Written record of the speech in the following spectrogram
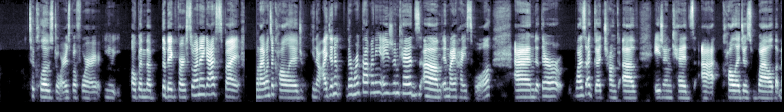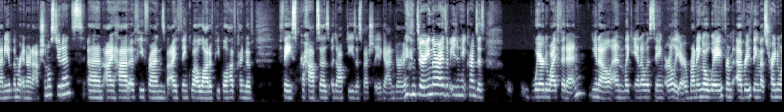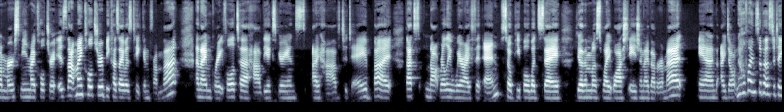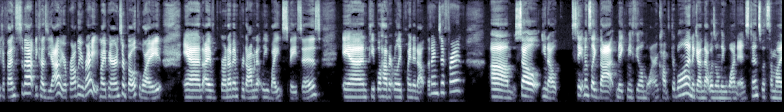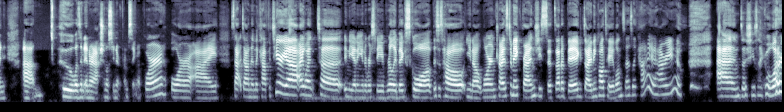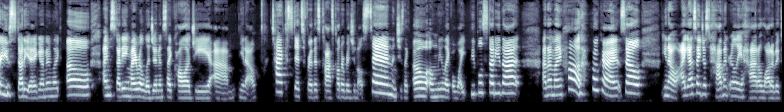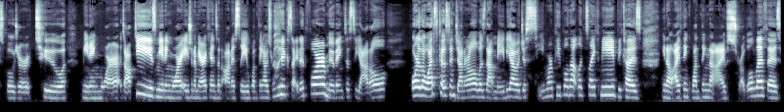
to close doors before you open the the big first one, I guess. But when I went to college, you know, I didn't. There weren't that many Asian kids um, in my high school, and there was a good chunk of Asian kids at college as well, but many of them were international students. And I had a few friends, but I think what a lot of people have kind of faced, perhaps as adoptees, especially again during during the rise of Asian hate crimes, is where do I fit in? You know, and like Anna was saying earlier, running away from everything that's trying to immerse me in my culture. Is that my culture because I was taken from that? And I'm grateful to have the experience I have today, but that's not really where I fit in. So people would say, You're the most whitewashed Asian I've ever met. And I don't know if I'm supposed to take offense to that because, yeah, you're probably right. My parents are both white, and I've grown up in predominantly white spaces and people haven't really pointed out that I'm different. Um, so, you know, statements like that make me feel more uncomfortable. And again, that was only one instance with someone um, who was an international student from Singapore, or I sat down in the cafeteria. I went to Indiana University, really big school. This is how, you know, Lauren tries to make friends. She sits at a big dining hall table and says, like, hi, how are you? And she's like, well, what are you studying? And I'm like, oh, I'm studying my religion and psychology. Um, you know, text. It's for this class called Original Sin. And she's like, oh, only like white people study that. And I'm like, huh, okay. So, you know, I guess I just haven't really had a lot of exposure to meeting more adoptees, meeting more Asian Americans. And honestly, one thing I was really excited for moving to Seattle or the West Coast in general was that maybe I would just see more people that looked like me because, you know, I think one thing that I've struggled with is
